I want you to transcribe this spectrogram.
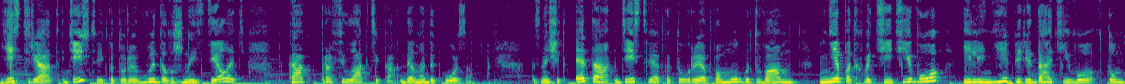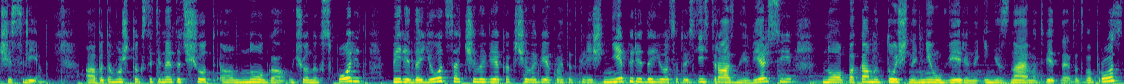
Есть ряд действий, которые вы должны сделать как профилактика демодекоза. Значит, это действия, которые помогут вам не подхватить его или не передать его в том числе. А, потому что, кстати, на этот счет а, много ученых спорит, передается от человека к человеку этот клещ, не передается, то есть есть разные версии, но пока мы точно не уверены и не знаем ответ на этот вопрос,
